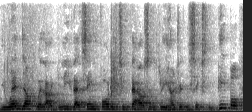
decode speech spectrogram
You end up with, I believe, that same 42,360 people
